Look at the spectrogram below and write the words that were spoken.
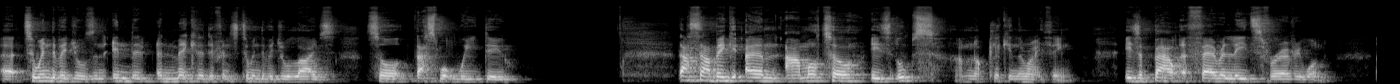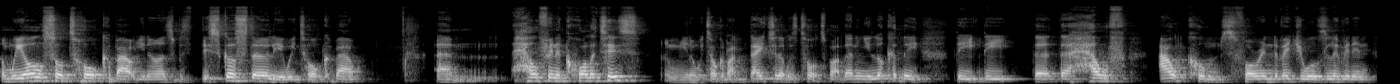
uh, to individuals and and making a difference to individual lives. So that's what we do that's our big, um, our motto is, oops, I'm not clicking the right thing, is about a fairer Leeds for everyone. And we also talk about, you know, as was discussed earlier, we talk about um, health inequalities. And, you know, we talk about data that was talked about then, and you look at the, the, the, the, the health outcomes for individuals living in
